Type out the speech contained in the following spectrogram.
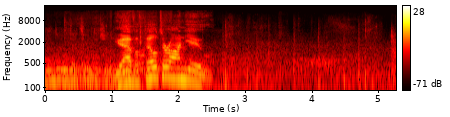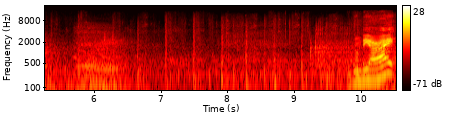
We'll go with our team to check. you have a filter on you. You gonna be all right?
